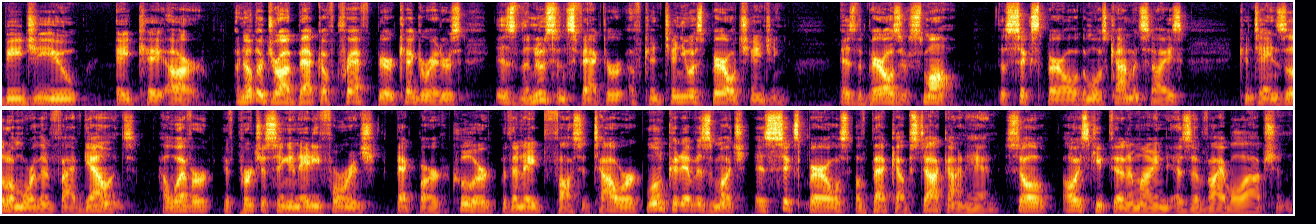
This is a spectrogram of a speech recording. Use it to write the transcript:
BGU 8KR. Another drawback of craft beer kegerators is the nuisance factor of continuous barrel changing, as the barrels are small. The sixth barrel, the most common size, contains little more than 5 gallons. However, if purchasing an 84 inch back bar cooler with an 8 faucet tower, one could have as much as 6 barrels of backup stock on hand, so always keep that in mind as a viable option.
